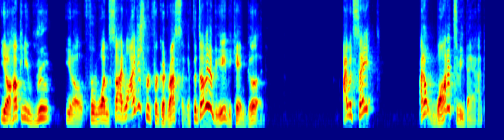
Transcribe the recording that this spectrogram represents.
you know, how can you root, you know, for one side? Well, I just root for good wrestling. If the WWE became good, I would say it. I don't want it to be bad.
